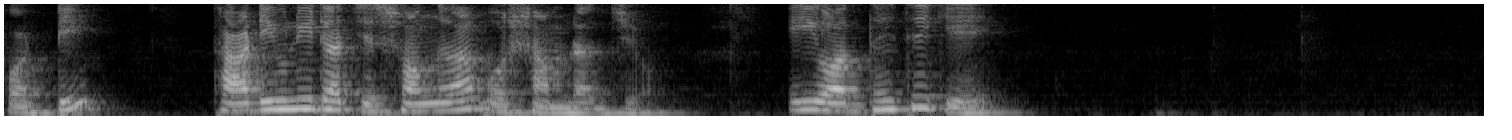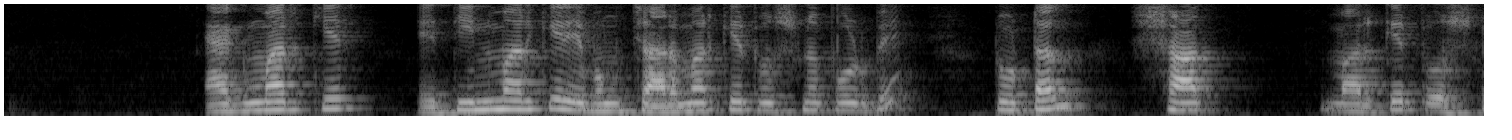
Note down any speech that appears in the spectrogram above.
forty third unit আছে সংগ্রাম ও সাম্রাজ্য। এই অধ্যায় থেকে এক মার্কের, এ তিন মার্কের এবং চার মার্কের প্রশ্ন পড়বে। টোটাল সাত মার্কের প্রশ্ন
